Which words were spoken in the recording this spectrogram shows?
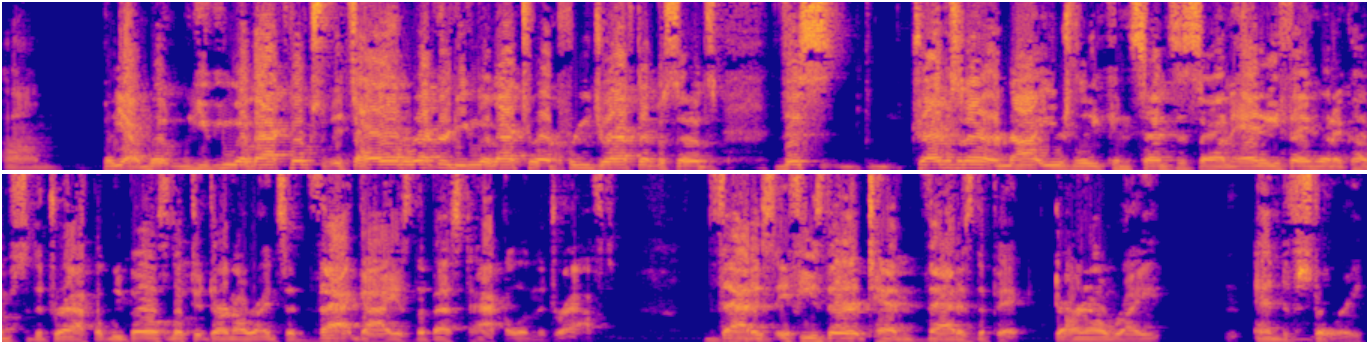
Um, but yeah, what, you can go back, folks. It's all on record. You can go back to our pre-draft episodes. This Travis and I are not usually consensus on anything when it comes to the draft, but we both looked at Darnell Wright and said that guy is the best tackle in the draft. That is, if he's there at ten, that is the pick. Darnell Wright. End of story.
